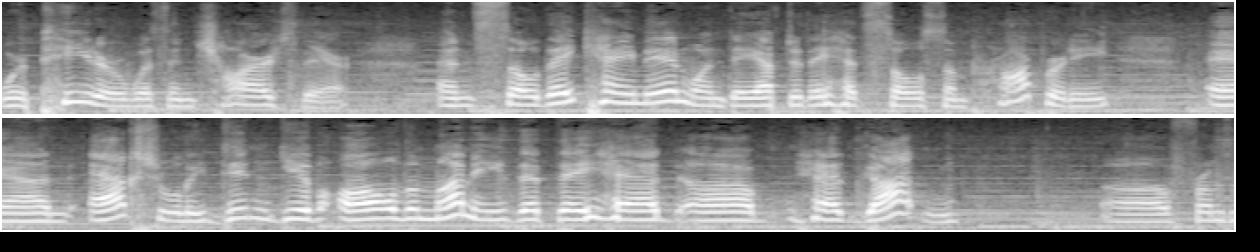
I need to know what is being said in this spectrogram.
where Peter was in charge there. And so they came in one day after they had sold some property and actually didn't give all the money that they had, uh, had gotten uh, from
